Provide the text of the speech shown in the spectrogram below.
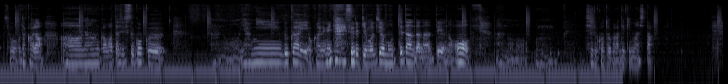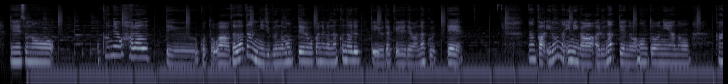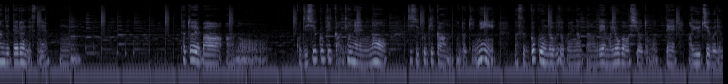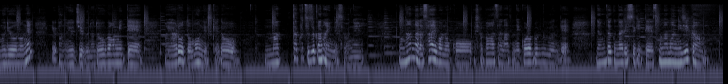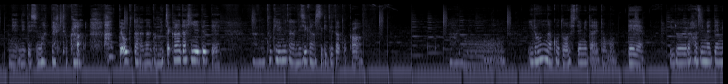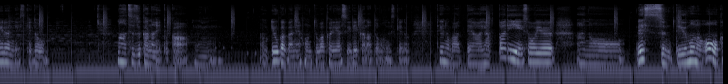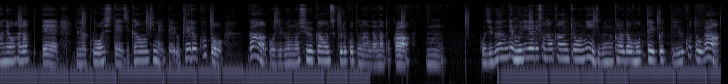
そうだからあーなんか私すごくあの闇深いお金に対する気持ちを持ってたんだなっていうのをあの、うん、知ることができました。でそのお金を払うっていうことはただ単に自分の持っているお金がなくなるっていうだけではなくってなんかいろんな意味があるなっていうのは本当にあの感じてるんですね。うん、例えばあのこう自粛期間去年の自粛期間の時に、まあ、すっごく運動不足になったので、まあ、ヨガをしようと思って、まあ、YouTube で無料のねあの YouTube の動画を見てま、やろうと思うんですけど全く続かないんですよね。もうなんなら最後のこうシャバーサナって寝転ぶ部分で眠たくなりすぎてそのまま2時間、ね、寝てしまったりとか はって起きたらなんかめっちゃ体冷えててあの時計見たら2時間過ぎてたとか、あのー、いろんなことをしてみたいと思っていろいろ始めてみるんですけどまあ続かないとか、うん、ヨガがねほんと分かりやすい例かなと思うんですけど。っていうのがあってあやっぱりそういうあのレッスンっていうものをお金を払って予約をして時間を決めて受けることがこう自分の習慣を作ることなんだなとか、うん、こう自分で無理やりその環境に自分の体を持っていくっていうことが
